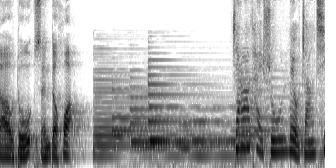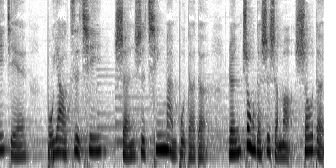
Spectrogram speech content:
导读神的话，加拉太书六章七节。不要自欺，神是轻慢不得的。人种的是什么，收的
